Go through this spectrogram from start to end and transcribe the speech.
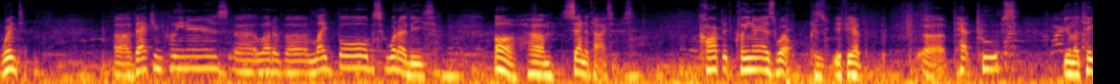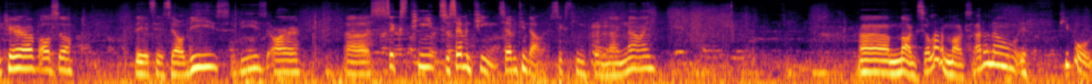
winter. Uh, vacuum cleaners uh, a lot of uh, light bulbs what are these? Oh um, sanitizers. Carpet cleaner as well because if you have uh, pet poops you want to take care of also? They, they sell these these are uh, 16 so 17 17 dollars 16.99 uh, mugs a lot of mugs. I don't know if people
